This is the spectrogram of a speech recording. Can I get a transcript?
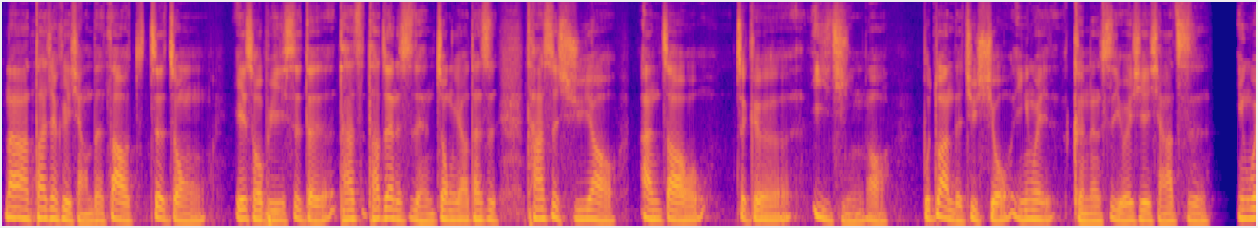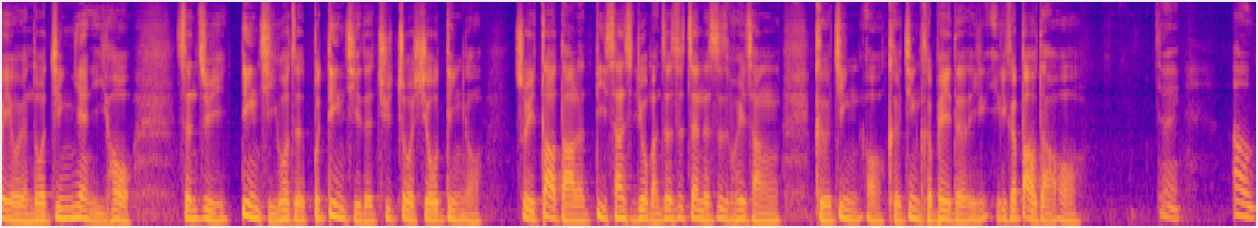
那大家可以想得到，这种 SOP 是的，它它真的是很重要，但是它是需要按照这个疫情哦。不断的去修，因为可能是有一些瑕疵，因为有很多经验以后，甚至于定期或者不定期的去做修订哦，所以到达了第三十六版，这是真的是非常可敬哦，可敬可佩的一一个报道哦。对，哦，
